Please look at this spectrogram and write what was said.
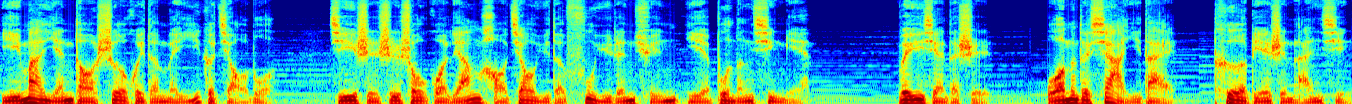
已蔓延到社会的每一个角落。即使是受过良好教育的富裕人群也不能幸免。危险的是，我们的下一代，特别是男性，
